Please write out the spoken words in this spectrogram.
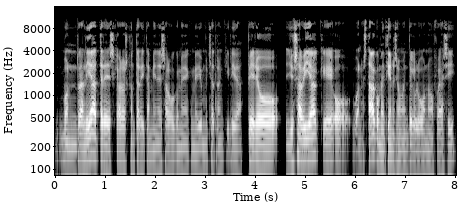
Bueno, en realidad tres, que ahora os contaré también es algo que me, que me dio mucha tranquilidad. Pero yo sabía que, o bueno, estaba convencido en ese momento, que luego no fue así,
